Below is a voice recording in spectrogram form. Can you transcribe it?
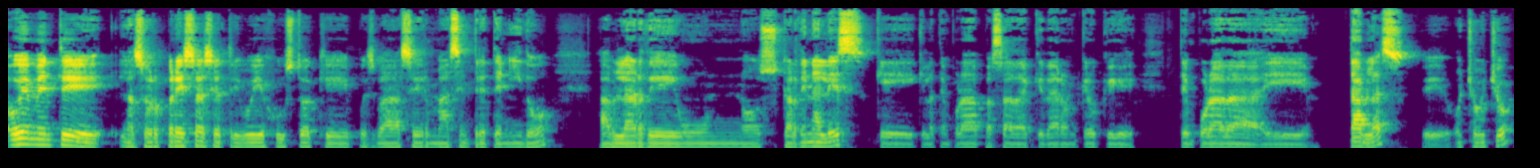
obviamente la sorpresa se atribuye justo a que pues va a ser más entretenido hablar de unos Cardenales que, la temporada pasada quedaron, creo que temporada eh, tablas, 8-8, eh,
